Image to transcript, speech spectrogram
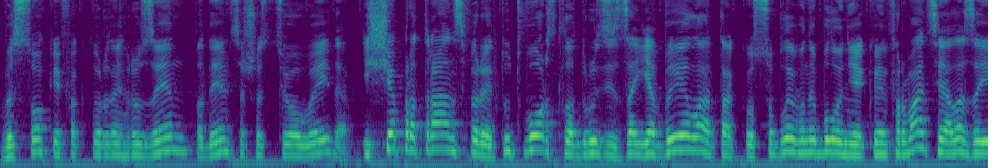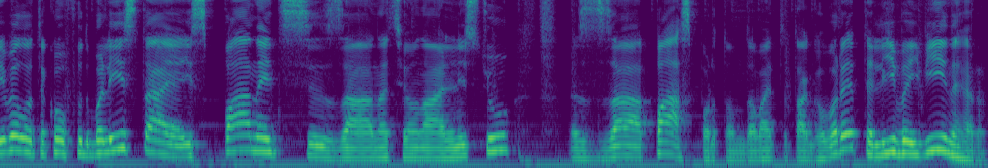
високий фактурний грузин, подивимося, що з цього вийде. І ще про трансфери. Тут Ворскла, друзі, заявила, так особливо не було ніякої інформації, але заявила такого футболіста, іспанець за національністю, за паспортом, давайте так говорити, лівий Вінгер.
